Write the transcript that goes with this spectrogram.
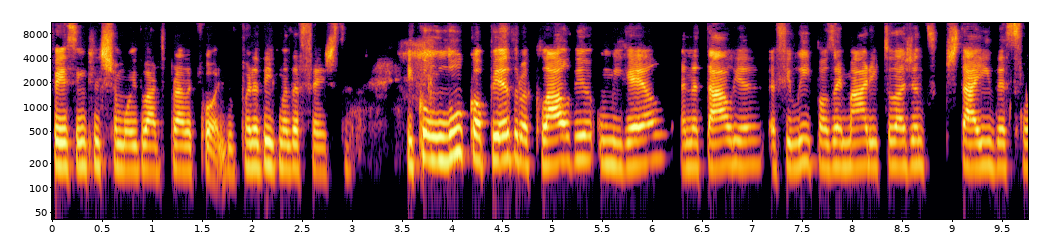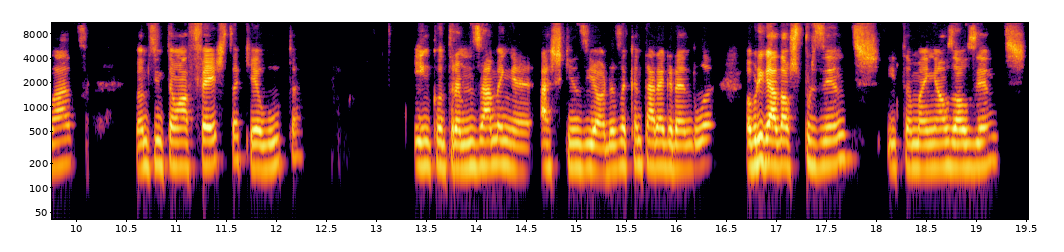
Foi assim que lhe chamou Eduardo Prada Coelho, o paradigma da festa. E com o Luca, o Pedro, a Cláudia, o Miguel, a Natália, a Filipe, o Zé Mário e toda a gente que está aí desse lado, vamos então à festa, que é a luta, e encontramos-nos amanhã às 15 horas a cantar a Grândola. Obrigada aos presentes e também aos ausentes.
